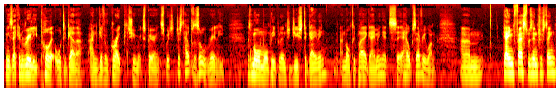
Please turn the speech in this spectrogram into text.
means they can really pull it all together and give a great consumer experience, which just helps us all really. As more and more people are introduced to gaming and multiplayer gaming, it's, it helps everyone. Um, Game Fest was interesting.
